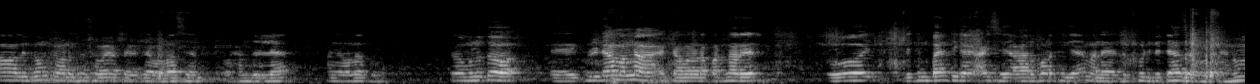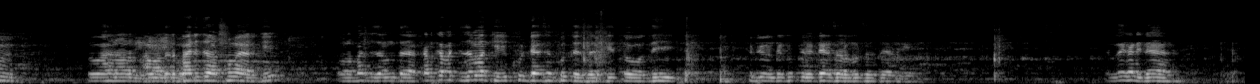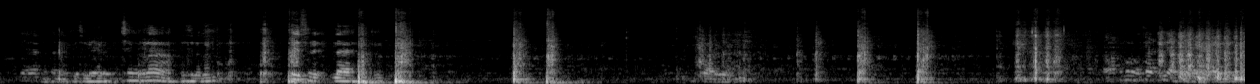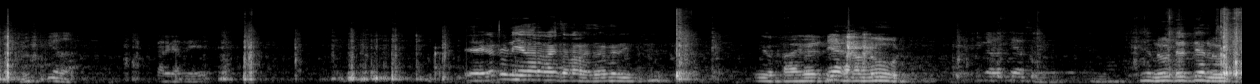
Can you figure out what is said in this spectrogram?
আসসালামাইকুম কেমন আছেন সবাই? আশা করি ভালো আছেন। আলহামদুলিল্লাহ আমি ভালো আছি। তো মূলত এই খুঁড়িটা আমার না একটা আমার একটা পার্টনারের ওই দেখুন বাড়ি থেকে আইসে আর পরে থেকে মানে খুঁড়িতে টেহা হুম। তো এখন আমাদের বাড়ি যাওয়ার সময় আর কি তো আমরা বাড়িতে যাব তা কালকে বাড়িতে যাব আর কি খুঁড়তে আছে খুঁড়তেছে আর কি। তো দেখি খুঁড়ির মধ্যে খুঁড়তে টেহা যাওয়া করছে আর কি। না? না না। একটু নিয়ে যারা রাখ জ্বালা হয়ে যাবে লুট লুট লুট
